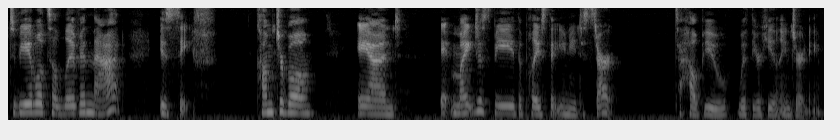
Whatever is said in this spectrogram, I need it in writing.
to be able to live in that is safe comfortable and it might just be the place that you need to start to help you with your healing journey.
